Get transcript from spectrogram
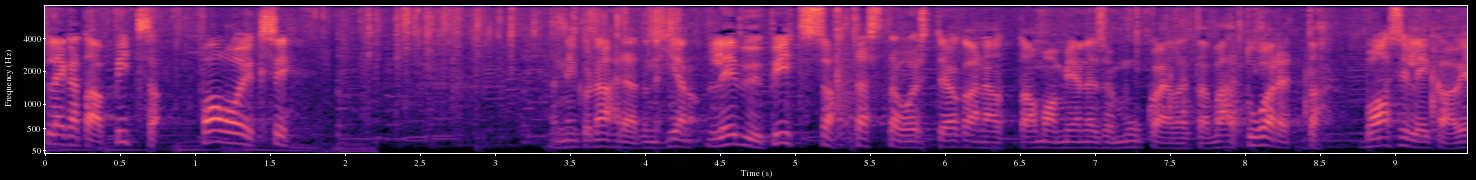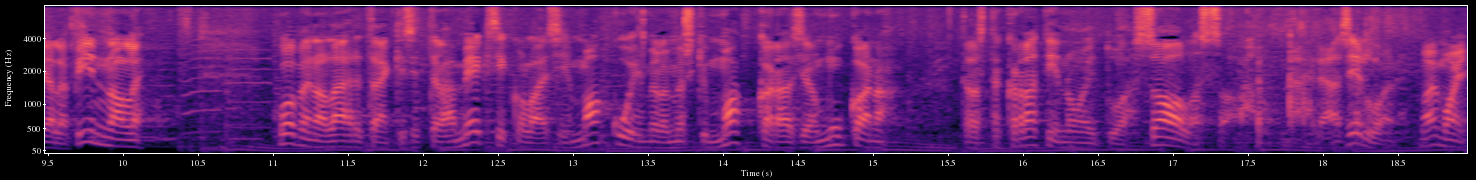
leikataan pizza paloiksi ja niin kuin nähdään, tänne hieno levypizza. Tästä voi sitten jokainen ottaa oman mielensä mukaan ja laittaa vähän tuoretta basilikaa vielä pinnalle. Huomenna lähdetäänkin sitten vähän meksikolaisiin makuihin. Meillä on myöskin makkaraisia mukana. Tällaista gratinoitua salsaa. Nähdään silloin. Moi moi!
